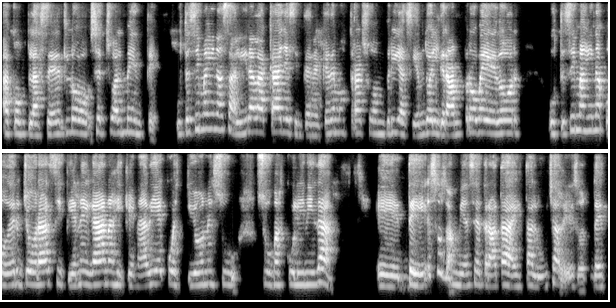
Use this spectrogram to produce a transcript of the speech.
a complacerlo sexualmente. ¿Usted se imagina salir a la calle sin tener que demostrar su hombría, siendo el gran proveedor? ¿Usted se imagina poder llorar si tiene ganas y que nadie cuestione su, su masculinidad? Eh, de eso también se trata esta lucha, de eso, de,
